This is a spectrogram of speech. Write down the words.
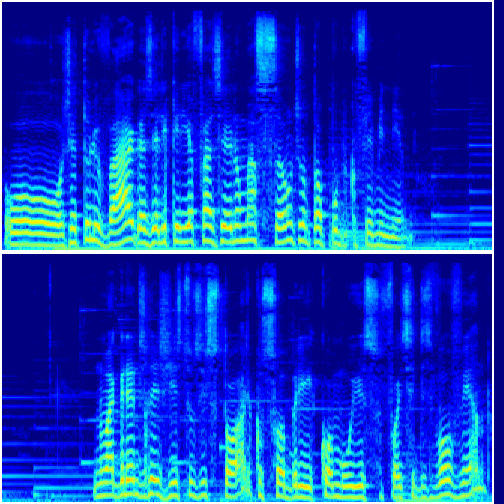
O Getúlio Vargas ele queria fazer uma ação junto ao público feminino. Não há grandes registros históricos sobre como isso foi se desenvolvendo,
